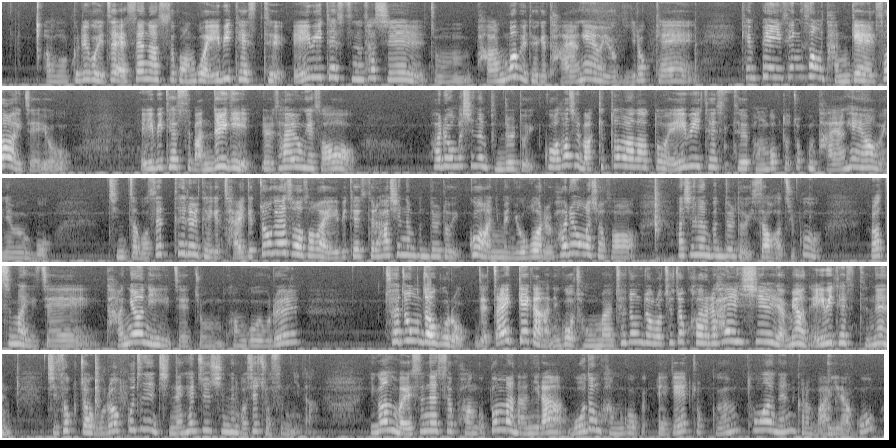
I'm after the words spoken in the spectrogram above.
어, 그리고 이제 SNS 광고 A-B 테스트. A-B 테스트는 사실 좀 방법이 되게 다양해요. 여기 이렇게 캠페인 생성 단계에서 이제 요 A-B 테스트 만들기를 사용해서 활용하시는 분들도 있고 사실 마케터마다 또 A-B 테스트 방법도 조금 다양해요. 왜냐면 뭐 진짜 뭐 세트를 되게 잘게 쪼개서서 A/B 테스트를 하시는 분들도 있고 아니면 요거를 활용하셔서 하시는 분들도 있어가지고 그렇지만 이제 당연히 이제 좀 광고를 최종적으로 이제 짧게가 아니고 정말 최종적으로 최적화를 하시려면 A/B 테스트는 지속적으로 꾸준히 진행해 주시는 것이 좋습니다. 이건 뭐 SNS 광고뿐만 아니라 모든 광고에게 조금 통하는 그런 말이라고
